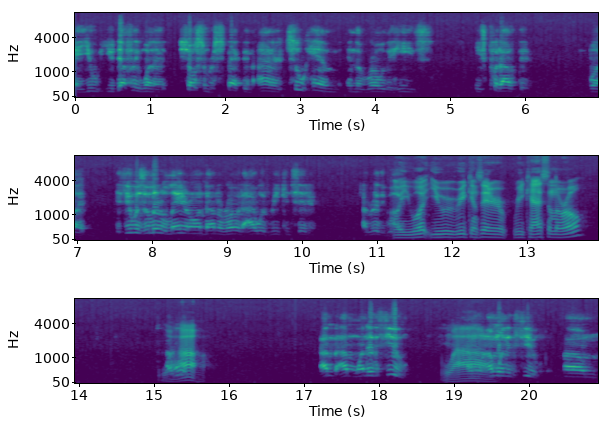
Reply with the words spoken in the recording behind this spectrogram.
and you you definitely want to show some respect and honor to him in the role that he's he's put out there. But if it was a little later on down the road, I would reconsider. I really would. Oh, you would you would reconsider recasting the role? Wow. I'm, I'm one of the few. I'm, Wow. I'm one of the few. Um,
